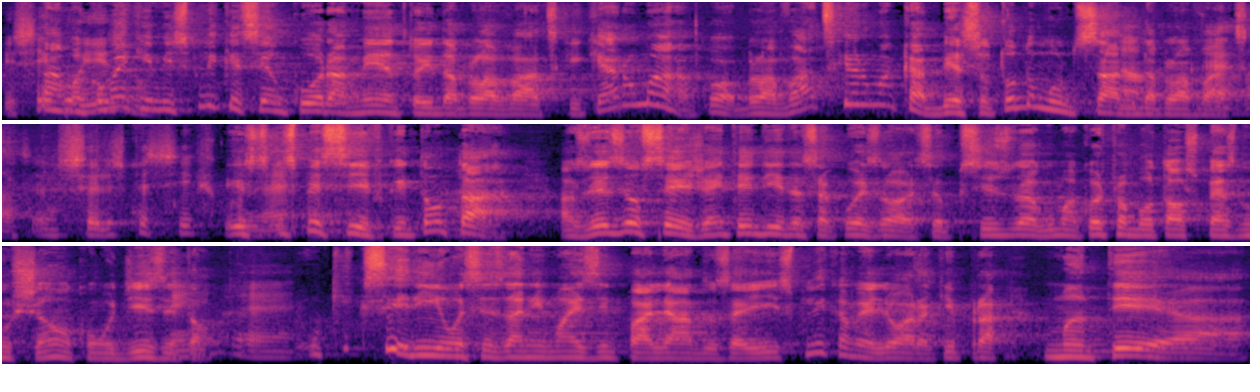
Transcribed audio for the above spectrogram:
Isso é ah, mas como é que me explica esse ancoramento aí da Blavatsky? Que era uma. Pô, Blavatsky era uma cabeça, todo mundo sabe não, da Blavatsky. É, é um ser específico. Né? Específico. Então tá. Às vezes eu sei, já entendi dessa coisa, ó, se eu preciso de alguma coisa para botar os pés no chão, como dizem Sim, então. É. O que, que seriam esses animais empalhados aí? Explica melhor aqui para manter a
